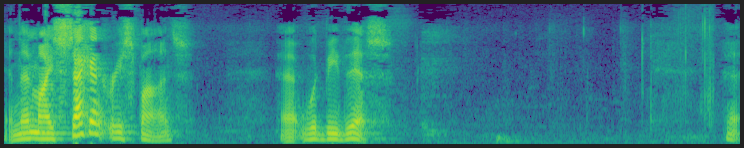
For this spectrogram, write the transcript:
And then my second response uh, would be this. Uh,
